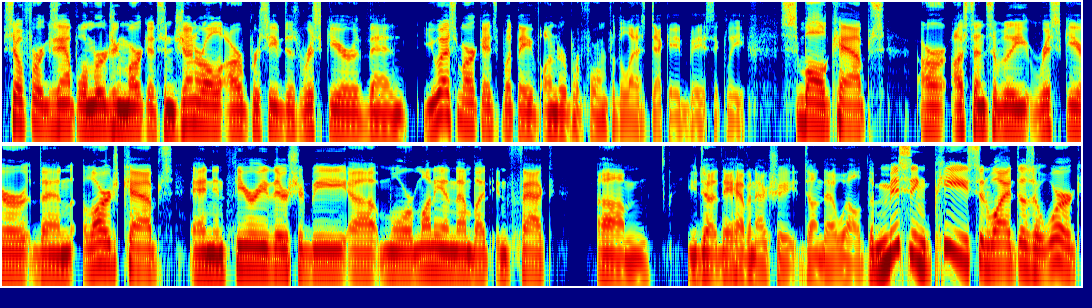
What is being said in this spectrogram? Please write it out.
so, for example, emerging markets in general are perceived as riskier than US markets, but they've underperformed for the last decade, basically. Small caps are ostensibly riskier than large caps, and in theory, there should be uh, more money in them, but in fact, um, you do, they haven't actually done that well. The missing piece and why it doesn't work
